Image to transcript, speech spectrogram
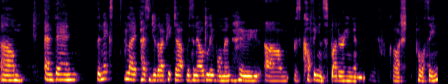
Um, and then the next late passenger that I picked up was an elderly woman who um, was coughing and spluttering, and gosh, poor thing.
